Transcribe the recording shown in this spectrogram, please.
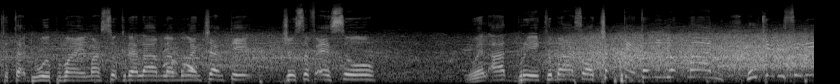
ketat dua pemain masuk ke dalam lambungan cantik. Joseph Eso. Noel Agbre kemas. Oh, cantik turning Lokman. Mungkin di sini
